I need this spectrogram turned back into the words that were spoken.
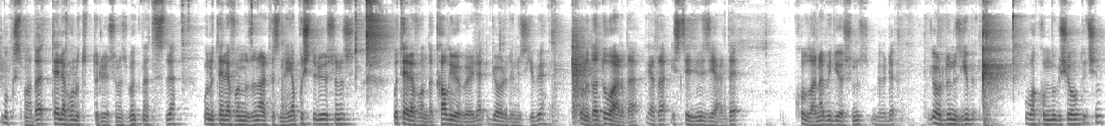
Bu kısma da telefonu tutturuyorsunuz mıknatıslı. Bunu telefonunuzun arkasına yapıştırıyorsunuz. Bu telefonda kalıyor böyle gördüğünüz gibi. Bunu da duvarda ya da istediğiniz yerde kullanabiliyorsunuz. Böyle gördüğünüz gibi vakumlu bir şey olduğu için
